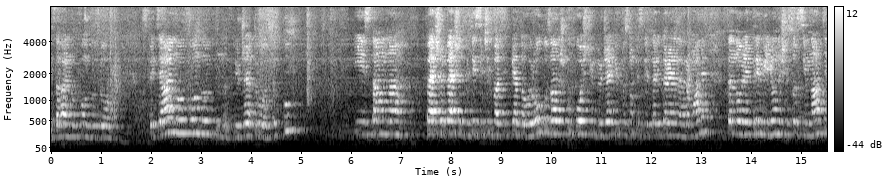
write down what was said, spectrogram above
із загального фонду до спеціального фонду бюджет розвитку. І станом на 1.1.2025 року залишку коштів в бюджеті Краснопільської територіальної громади становлять 3 мільйони 617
